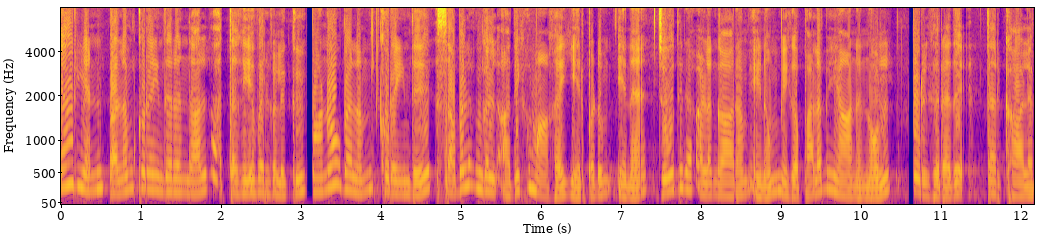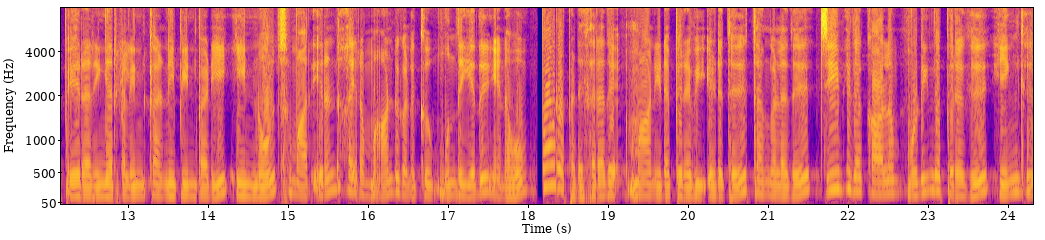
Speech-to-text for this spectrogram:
சூரியன் பலம் குறைந்திருந்தால் அத்தகையவர்களுக்கு மனோபலம் குறைந்து சபலங்கள் அதிகமாக ஏற்படும் என ஜோதிட அலங்காரம் எனும் மிக பழமையான நூல் கூறுகிறது. தற்கால பேரறிஞர்களின் கணிப்பின்படி இந்நூல் சுமார் இரண்டாயிரம் ஆண்டுகளுக்கு முந்தையது எனவும் கூறப்படுகிறது. மானிட பிறவி எடுத்து தங்களது ஜீவித காலம் முடிந்த பிறகு எங்கு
